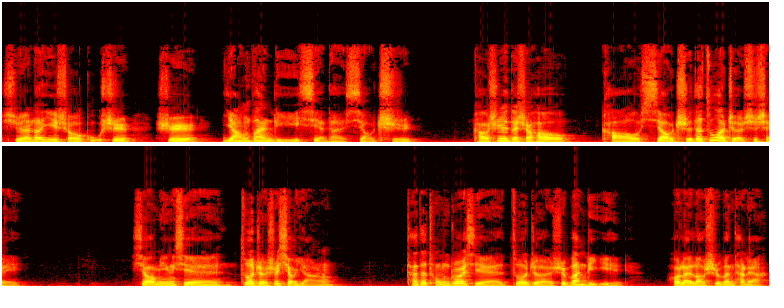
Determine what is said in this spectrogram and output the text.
学了一首古诗，是杨万里写的《小池》。考试的时候考《小池》的作者是谁？小明写作者是小杨，他的同桌写作者是万里。后来老师问他俩：“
